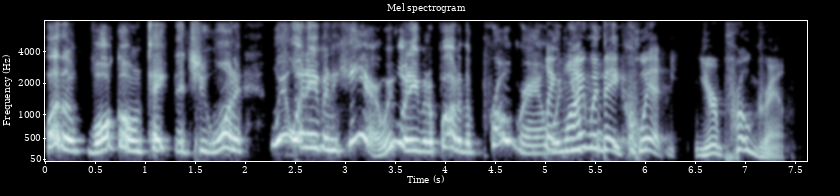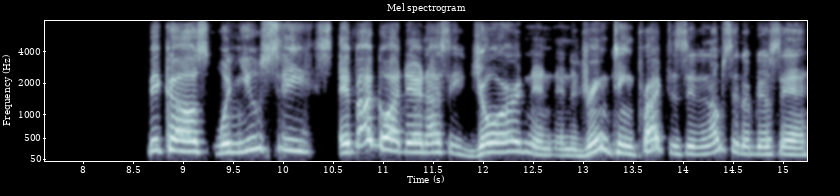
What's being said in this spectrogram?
For the walk-on tape that you wanted, we weren't even here. We weren't even a part of the program. Like, why would they quit your program? Because when you see, if I go out there and I see Jordan and, and the dream team practicing, and I'm sitting up there saying,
